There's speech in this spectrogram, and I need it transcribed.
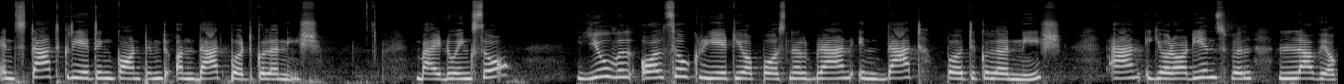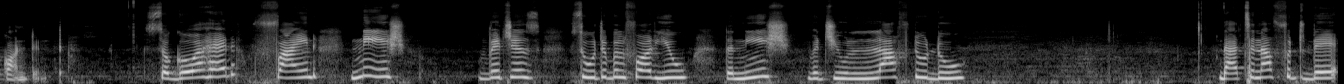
and start creating content on that particular niche. By doing so, you will also create your personal brand in that particular niche and your audience will love your content. So go ahead, find niche which is suitable for you, the niche which you love to do. That's enough for today.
